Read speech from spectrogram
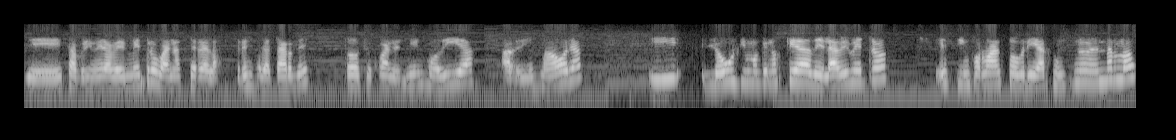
de esa primera B Metro van a ser a las 3 de la tarde. Todos se juegan el mismo día, a la misma hora. Y lo último que nos queda de la B Metro es informar sobre Argentino de Merlo,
